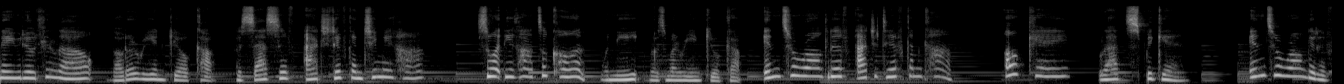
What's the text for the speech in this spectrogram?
ในวิดีโอที่แล้วเราได้เรียนเกี่ยวกับ possessive adjective กันใช่ไหมคะ สวัสดีค่ะทุกคน วันนี้เราจะมาเรียนเกี่ยวกับ interrogative adjective กันค่ะ โอเค let's begin interrogative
